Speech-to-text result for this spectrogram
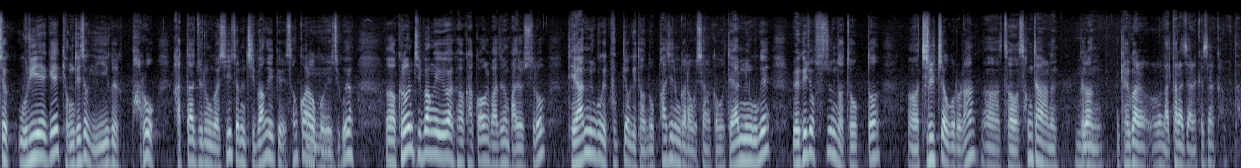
즉 우리에게 경제적 이익을 바로 갖다 주는 것이 저는 지방외교의 성과라고 보여지고요. 어, 그런 지방외교가 가- 각광을 받으면 받을수록 대한민국의 국격이 더 높아지는 거라고 생각하고 대한민국의 외교적 수준도 더욱더 어, 질적으로나 어, 더 성장하는 그런 결과로 나타나지 않을까 생각합니다.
